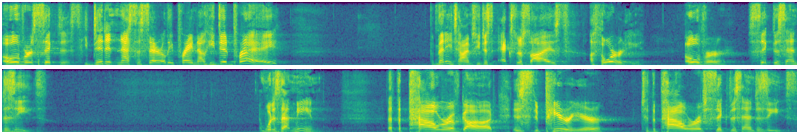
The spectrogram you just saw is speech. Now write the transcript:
over sickness. He didn't necessarily pray. Now, he did pray, but many times he just exercised authority over sickness and disease. And what does that mean? That the power of God is superior to the power of sickness and disease.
